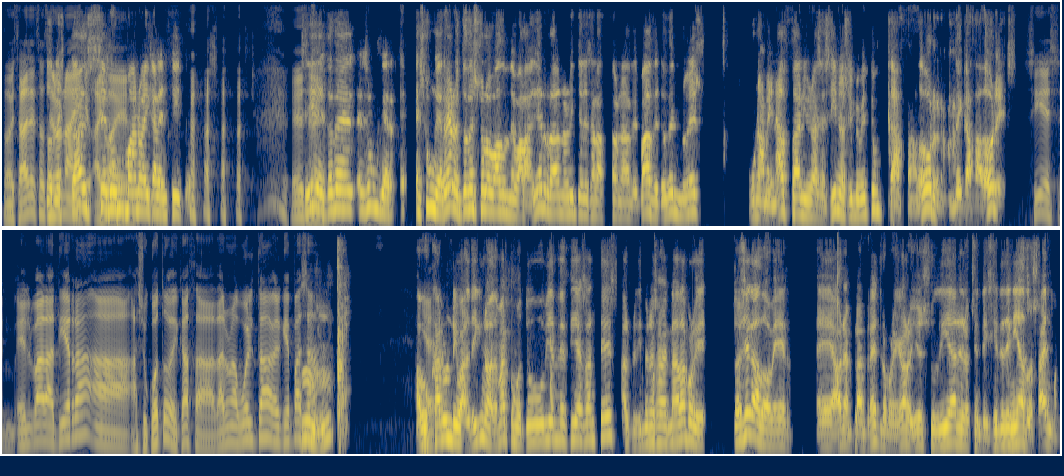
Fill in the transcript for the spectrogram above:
Donde está la testosterona. Donde está el ser humano ahí calentito. sí, entonces es un, es un guerrero, entonces solo va donde va la guerra, no le interesa la zona de paz, entonces no es una amenaza ni un asesino, simplemente un cazador de cazadores. Sí, es, él va a la tierra a, su coto de caza, a dar una vuelta, a ver qué pasa. A buscar un rival digno. Además, como tú bien decías antes, al principio no sabes nada porque tú has llegado a ver, eh, ahora en plan retro, porque claro, yo en su día, en el 87, tenía dos años.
